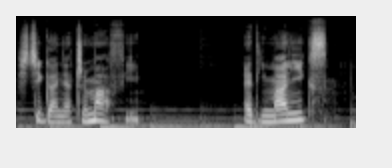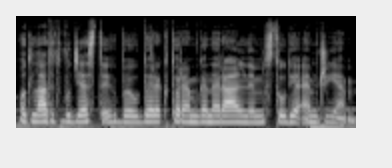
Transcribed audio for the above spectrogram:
ścigania czy mafii. Eddie Mannix od lat 20. był dyrektorem generalnym studia MGM.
